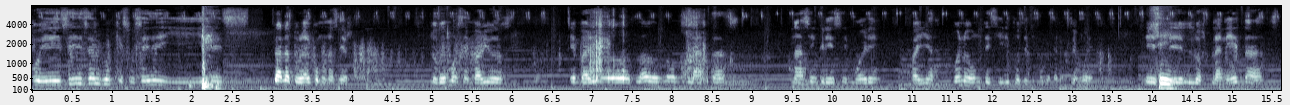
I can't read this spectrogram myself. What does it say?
pues es algo que sucede y es tan natural como nacer. Lo vemos en varios en varios lados, ¿no? Plantas nacen, crecen, mueren, vaya. Bueno, un decir hipotéticamente no se mueren. Este, Los planetas,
